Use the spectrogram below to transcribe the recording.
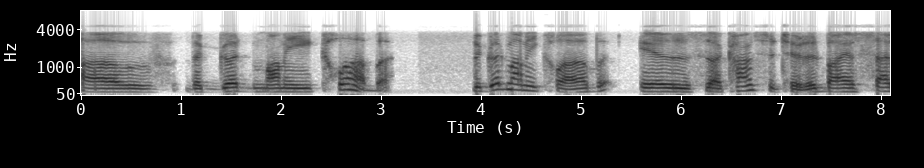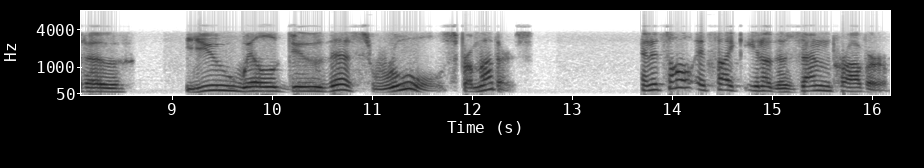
of the Good Mommy Club. The Good Mommy Club is uh, constituted by a set of you will do this rules for mothers. And it's all, it's like, you know, the Zen proverb.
